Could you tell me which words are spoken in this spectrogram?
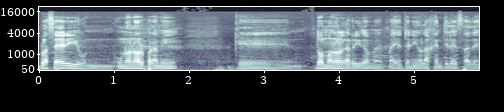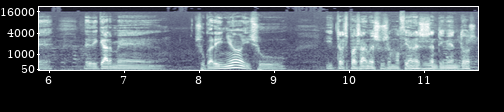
placer y un, honor para mí que don Manuel Garrido me haya tenido la gentileza de dedicarme su cariño y su y traspasarme sus emociones y sentimientos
